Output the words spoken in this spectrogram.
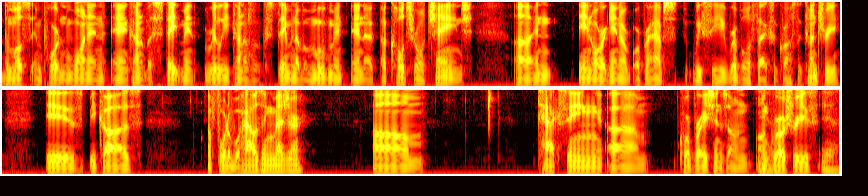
the most important one and, and kind of a statement, really kind of a statement of a movement and a, a cultural change uh, in in Oregon, or, or perhaps we see ripple effects across the country, is because affordable housing measure, um, taxing um, corporations on on Yeah. groceries, Yeah.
